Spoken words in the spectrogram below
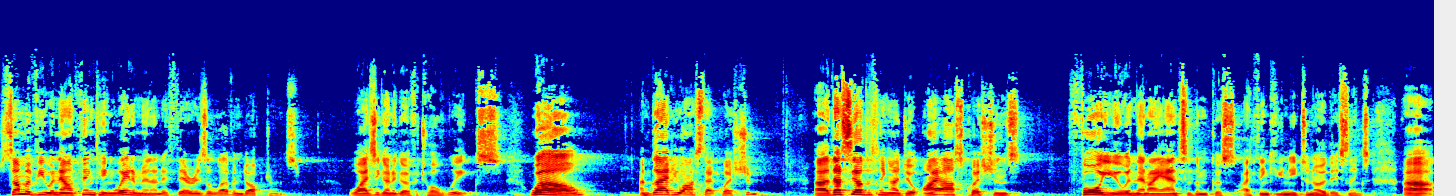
some of you are now thinking, wait a minute, if there is 11 doctrines, why is he going to go for 12 weeks? Well, I'm glad you asked that question. Uh, that's the other thing I do. I ask questions for you and then I answer them because I think you need to know these things. Uh,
